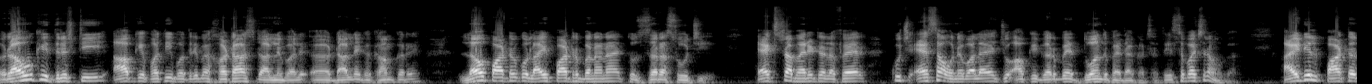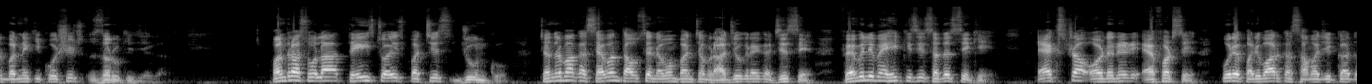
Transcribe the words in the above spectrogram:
राहु की दृष्टि आपके पति पत्नी में खटास डालने वाले डालने का काम कर रहे हैं। लव पार्टनर को लाइफ पार्टनर बनाना है तो जरा सोचिए। एक्स्ट्रा मैरिटल अफेयर कुछ ऐसा होने वाला है जो आपके घर में द्वंद पैदा कर सकते हैं। इससे बचना होगा। आइडियल पार्टनर बनने की कोशिश ज़रूर कीजिएगा। पंद्रह, सोलह, तेईस, चौबीस, पच्चीस जून को चंद्रमा का सेवंथ हाउस से नवम पंचम राजयोग रहेगा, जिससे फैमिली में ही किसी सदस्य के एक्स्ट्रा ऑर्डिनरी एफर्ट से पूरे परिवार का सामाजिक कद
